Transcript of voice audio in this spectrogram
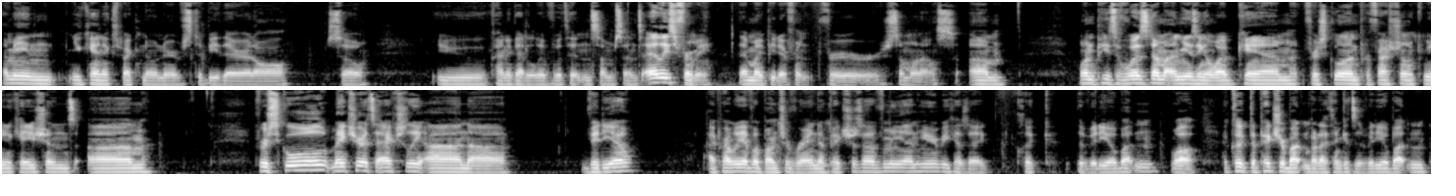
I mean, you can't expect no nerves to be there at all. So you kind of got to live with it in some sense. At least for me. That might be different for someone else. Um, one piece of wisdom on using a webcam for school and professional communications. Um, for school, make sure it's actually on uh, video. I probably have a bunch of random pictures of me on here because I click the video button. Well, I clicked the picture button, but I think it's a video button.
